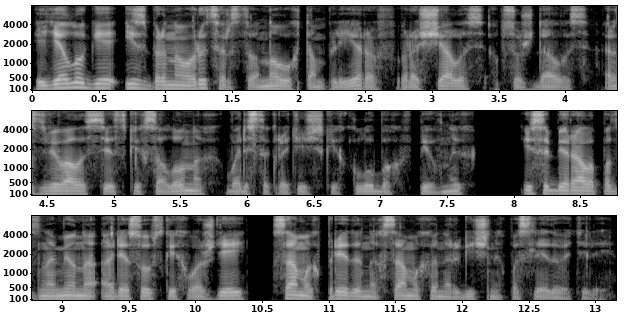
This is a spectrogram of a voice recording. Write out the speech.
Идеология избранного рыцарства новых тамплиеров вращалась, обсуждалась, развивалась в светских салонах, в аристократических клубах, в пивных и собирала под знамена ариасовских вождей самых преданных, самых энергичных последователей.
